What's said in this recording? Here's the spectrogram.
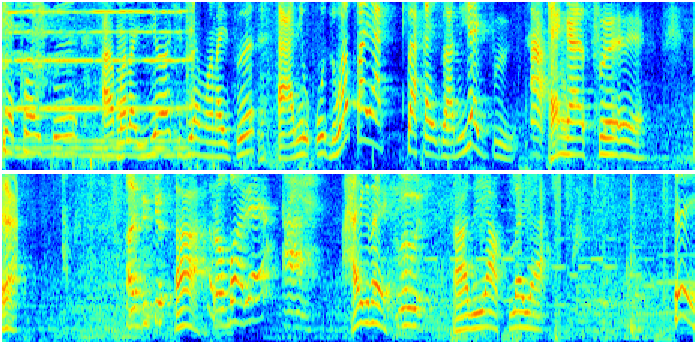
टेकवायचं. आम्हाला यश द्या म्हणायचं. आणि उजवा पाया टाकायचं आणि यायचं हँगास अध्यक्ष हा राव भारी आहे हाय की नाही आज या आपला या ए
